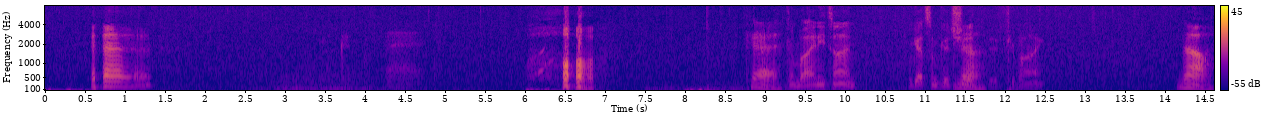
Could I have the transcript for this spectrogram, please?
Look at that. okay. Come by any time. We got some good shit Yeah. if you're buying. Now,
